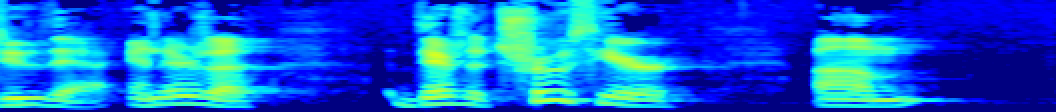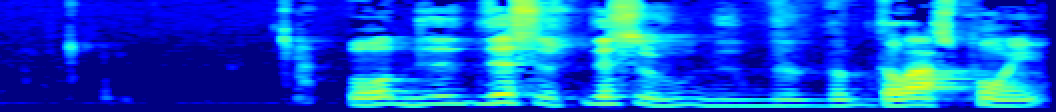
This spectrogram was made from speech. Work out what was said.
do that. And there's a there's a truth here. Um, well, th- this is this is the, the, last point.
